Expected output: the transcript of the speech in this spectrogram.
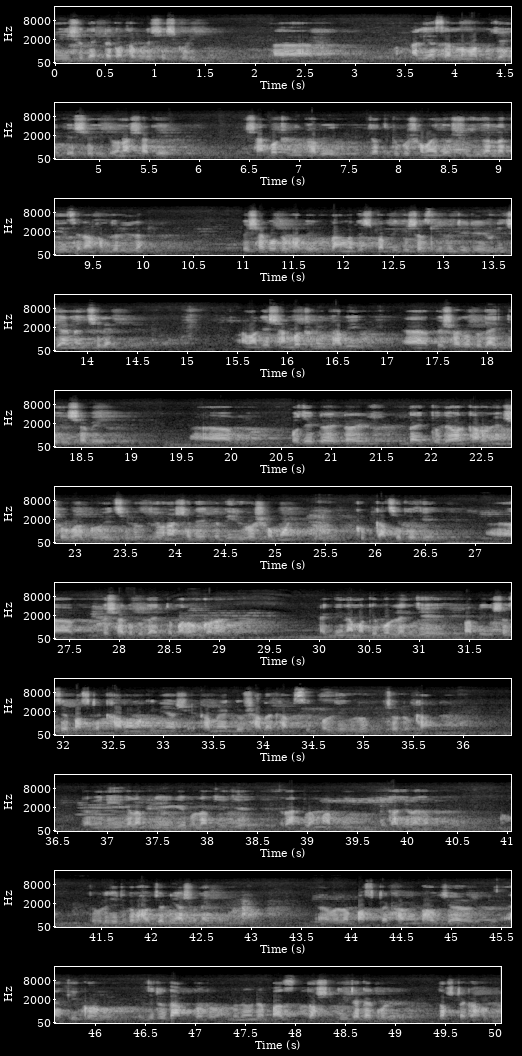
আমি শুধু একটা কথা বলে শেষ করি। আলী হাসান মোহাম্মদ মুজাহিদের শহীদ ওনার সাথে সাংগঠনিকভাবে যতটুকু সময় দেওয়ার সুযোগ আল্লাহ দিয়েছেন, আলহামদুলিল্লাহ। পেশাগতভাবে বাংলাদেশ পাবলিকেশনস লিমিটেডের উনি চেয়ারম্যান ছিলেন। আমাকে সাংগঠনিকভাবে পেশাগত দায়িত্ব হিসাবে প্রজেক্ট ডাইরেক্টরের দায়িত্ব দেওয়ার কারণে সৌভাগ্য হয়েছিল যে ওনার সাথে একটা দীর্ঘ সময় খুব কাছে থেকে পেশাগত দায়িত্ব পালন করার। একদিন আমাকে বললেন যে পাবলিকেশনসের পাঁচটা খাম আমাকে নিয়ে আসো। খাম একদম সাদা খাম সিম্পল যেগুলো, ছোট খাম। আমি নিয়ে গেলাম, নিয়ে গিয়ে বললাম যে যে রাখলাম, আপনি কাজে লাগাবেন তো বলে, যেটা তো ভাউচার নিয়ে আসো নাকি? বললাম, পাঁচটা খামে ভাউচার কী করব যেটা দাম কত? বললাম, ওটা পাঁচ, দশ, দুই টাকা করে, দশ টাকা হবে।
